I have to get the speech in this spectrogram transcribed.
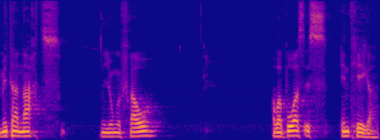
Mitternachts eine junge Frau. Aber Boas ist integer.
